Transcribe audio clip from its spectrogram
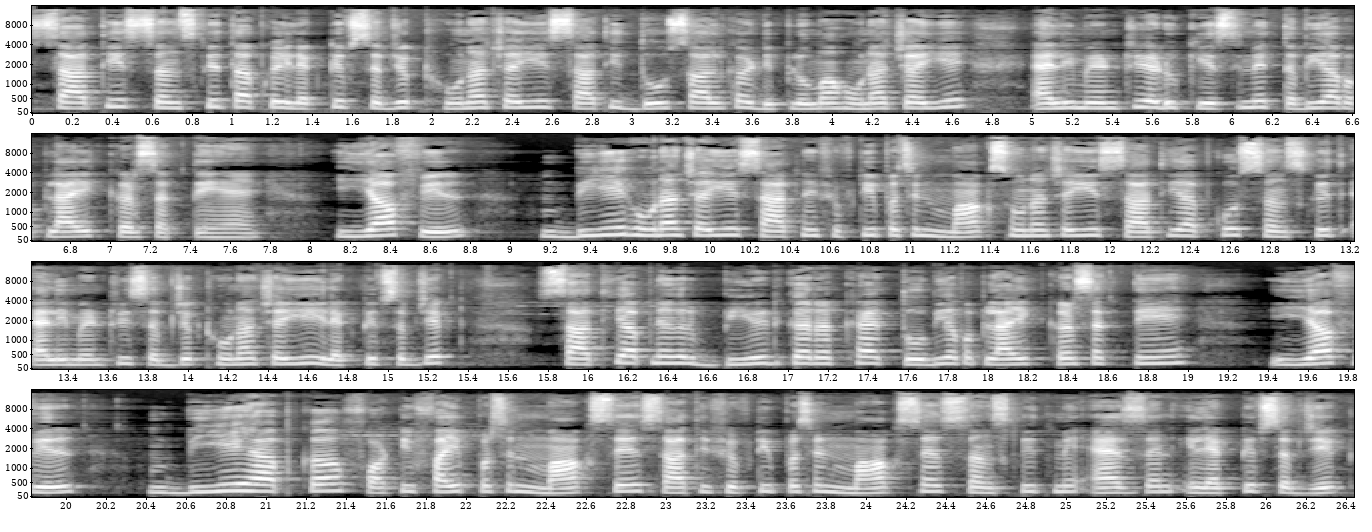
साथ ही संस्कृत आपका इलेक्टिव सब्जेक्ट होना चाहिए, साथ ही दो साल का डिप्लोमा होना चाहिए। एलिमेंट्री एडुकेशन में तभी आप अप्लाई कर सकते हैं। या फिर बीए होना चाहिए, साथ में फिफ्टी परसेंट मार्क्स होना चाहिए। साथ ही आपको संस्कृत एलिमेंट्री सब्जेक्ट होना चाहिए इलेक्टिव सब्जेक्ट साथ ही आपने अगर बीएड कर रखा है तो भी आप अप्लाई कर सकते हैं। या फिर बी ए आपका 45 परसेंट मार्क्स है, साथ ही 50 परसेंट मार्क्स है संस्कृत में एज एन इलेक्टिव सब्जेक्ट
